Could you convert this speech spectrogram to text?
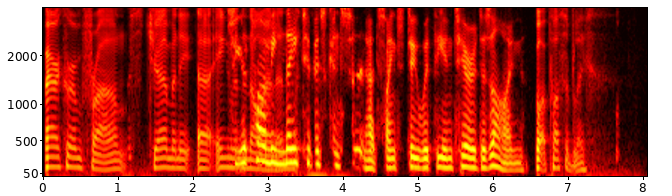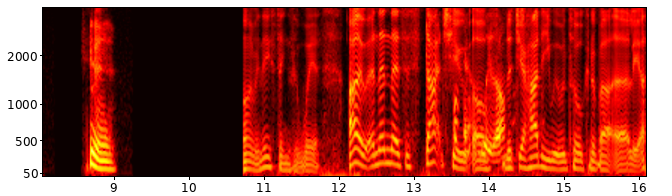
America and France, Germany, uh, England So you're and telling me nativist concern had something to do with the interior design? Quite possibly. Yeah. I mean, these things are weird. Oh, and then there's a statue Fucking ugly, of the jihadi we were talking about earlier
